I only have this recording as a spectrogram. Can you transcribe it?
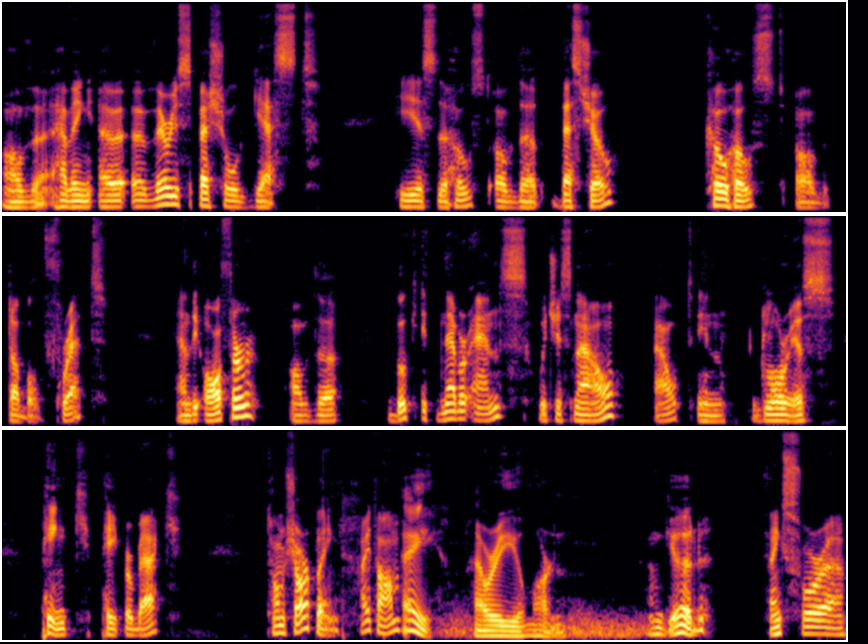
of uh, having a, a, very special guest. He is the host of the Best Show, co host of Double Threat, and the author of the book It Never Ends, which is now out in glorious pink paperback. Tom Scharpling. Hi, Tom. Hey, how are you, Martin? I'm good. Thanks for uh,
